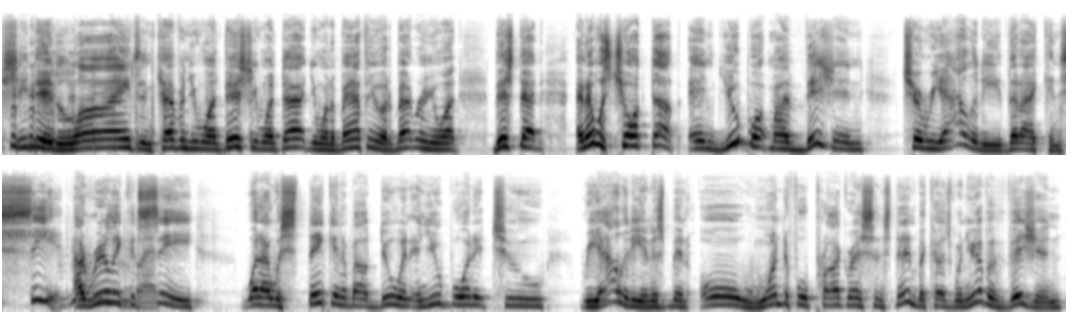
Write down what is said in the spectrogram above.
She did lines, and Kevin, you want this, you want that, you want a bathroom, you want a bedroom, you want this, that. And it was chalked up. And you brought my vision to reality that I can see it. I mm-hmm. really could see what I was thinking about doing, and you brought it to reality. And it's been all wonderful progress since then because when you have a vision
